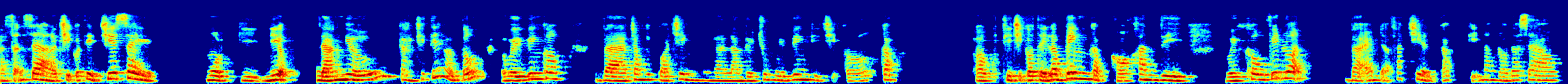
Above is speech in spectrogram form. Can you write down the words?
uh, sẵn sàng là chị có thể chia sẻ một kỷ niệm đáng nhớ càng chi tiết càng tốt với Vinh không? Và trong cái quá trình làm việc chung với Vinh thì chị có gặp uh, thì chị có thấy là Vinh gặp khó khăn gì với khâu viết luận và em đã phát triển các kỹ năng đó ra sao?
